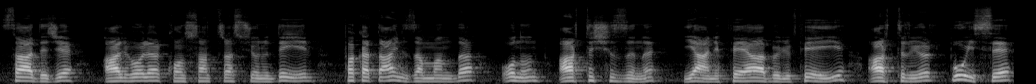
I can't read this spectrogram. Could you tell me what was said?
sadece alveoler konsantrasyonu değil fakat aynı zamanda onun artış hızını yani FA bölü F'yi artırıyor. Bu ise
